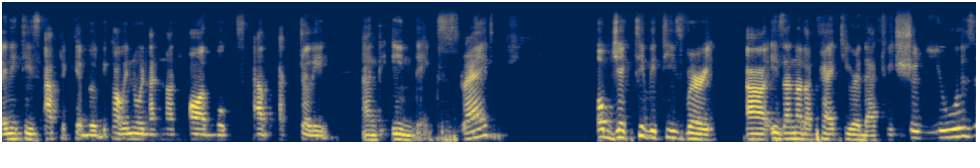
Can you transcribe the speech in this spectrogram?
when it is applicable because we know that not all books have actually an index, right? Objectivity is very uh, is another criteria that we should use.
